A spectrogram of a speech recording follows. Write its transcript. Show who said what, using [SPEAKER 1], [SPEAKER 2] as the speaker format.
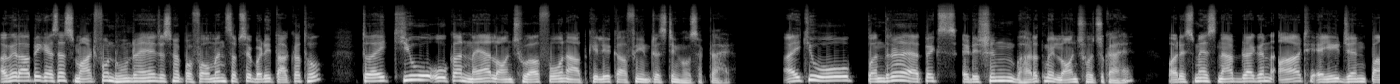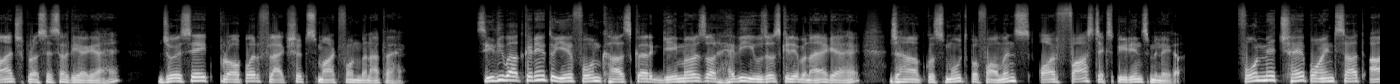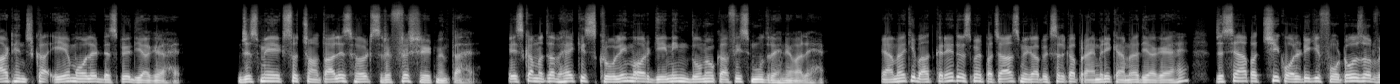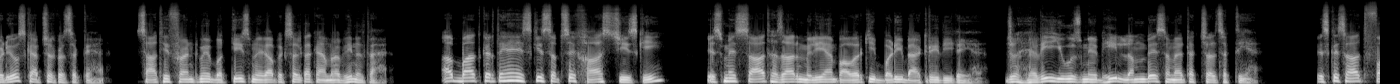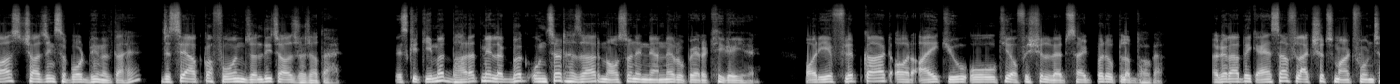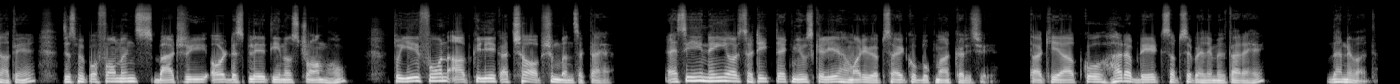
[SPEAKER 1] अगर आप एक ऐसा स्मार्टफ़ोन ढूंढ रहे हैं जिसमें परफॉर्मेंस सबसे बड़ी ताकत हो तो आई क्यू ओ का नया लॉन्च हुआ फ़ोन आपके लिए काफ़ी इंटरेस्टिंग हो सकता है। आई क्यू ओ पंद्रह एपिक्स एडिशन भारत में लॉन्च हो चुका है और इसमें स्नैपड्रैगन आठ एट जेन पाँच प्रोसेसर दिया गया है, जो इसे एक प्रॉपर फ्लैगशिप स्मार्टफ़ोन बनाता है। सीधी बात करें तो ये फ़ोन खासकर गेमर्स और हैवी यूज़र्स के लिए बनाया गया है, जहाँ आपको स्मूथ परफॉर्मेंस और फास्ट एक्सपीरियंस मिलेगा। फ़ोन में 6.78 इंच का एम डिस्प्ले दिया गया है। जिसमें एक सौ रिफ्रेश रेट मिलता है। इसका मतलब है कि स्क्रोलिंग और गेमिंग दोनों काफ़ी स्मूथ रहने वाले हैं। कैमरा की बात करें तो इसमें 50 मेगापिक्सल का प्राइमरी कैमरा दिया गया है, जिससे आप अच्छी क्वालिटी की फ़ोटोज़ और वीडियोस कैप्चर कर सकते हैं। साथ ही फ्रंट में 32 मेगापिक्सल का कैमरा भी मिलता है। अब बात करते हैं इसकी सबसे खास चीज़ की। इसमें 7000 हज़ार मिली एम पावर की बड़ी बैटरी दी गई है, जो हैवी यूज़ में भी लंबे समय तक चल सकती है। इसके साथ फास्ट चार्जिंग सपोर्ट भी मिलता है, जिससे आपका फ़ोन जल्दी चार्ज हो जाता है। इसकी कीमत भारत में लगभग उनसठ हज़ार नौ सौ निन्यानवे रुपये रखी गई है और ये फ्लिपकार्ट और आई क्यू ओ की ऑफिशियल वेबसाइट पर उपलब्ध होगा। अगर आप एक ऐसा फ्लैगशिप स्मार्टफ़ोन चाहते हैं, जिसमें परफॉर्मेंस बैटरी और डिस्प्ले तीनों स्ट्रांग हो तो ये फ़ोन आपके लिए एक अच्छा ऑप्शन बन सकता है। ऐसी ही नई और सटीक टेक न्यूज़ के लिए हमारी वेबसाइट को बुकमार्क कर लीजिए ताकि आपको हर अपडेट सबसे पहले मिलता रहे। धन्यवाद।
